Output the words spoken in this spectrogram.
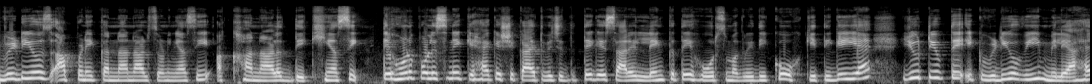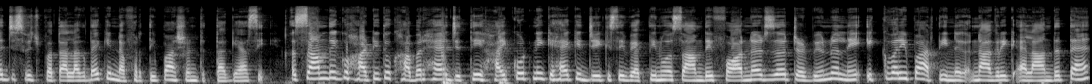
ਵੀਡੀਓਜ਼ ਆਪਣੇ ਕੰਨਾਂ ਨਾਲ ਸੁਣੀਆਂ ਸੀ, ਅੱਖਾਂ ਨਾਲ ਦੇਖੀਆਂ ਸੀ। ਤੇ ਹੁਣ ਪੁਲਿਸ ਨੇ ਕਿਹਾ ਕਿ ਸ਼ਿਕਾਇਤ ਵਿੱਚ ਦਿੱਤੇ ਗਏ ਸਾਰੇ ਲਿੰਕ ਤੇ ਹੋਰ ਸਮੱਗਰੀ ਦੀ ਘੋਖ ਕੀਤੀ ਗਈ ਹੈ। YouTube ਤੇ ਇੱਕ ਵੀਡੀਓ ਵੀ ਮਿਲਿਆ ਹੈ, ਜਿਸ ਵਿੱਚ ਪਤਾ ਲੱਗਦਾ ਹੈ ਕਿ ਨਫ਼ਰਤੀ ਭਾਸ਼ਣ ਦਿੱਤਾ ਗਿਆ ਸੀ। ਅਸਾਮ ਦੇ ਗੁਹਾਟੀ ਤੋਂ ਖਬਰ ਹੈ, ਜਿੱਥੇ ਹਾਈ ਕੋਰਟ ਨੇ ਕਿਹਾ ਕਿ ਜੇ ਕਿਸੇ ਵਿਅਕਤੀ ਨੂੰ ਅਸਾਮ ਦੇ ਫੋਰਨਰਜ਼ ਟ੍ਰਿਬਿਊਨਲ ਨੇ ਇੱਕ ਵਾਰੀ ਭਾਰਤੀ ਨ- ਨਾਗਰਿਕ ਐਲਾਨ ਦਿੱਤਾ ਹੈ,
